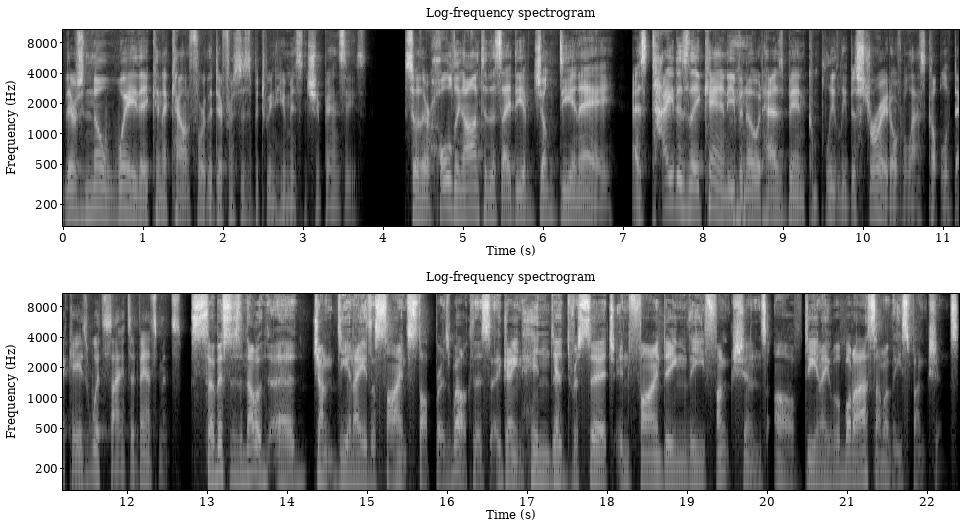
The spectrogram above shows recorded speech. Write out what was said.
there's no way they can account for the differences between humans and chimpanzees. So they're holding on to this idea of junk DNA as tight as they can, even Mhm. though it has been completely destroyed over the last couple of decades with science advancements. So this is another uh, junk DNA as a science stopper as well, because it's again hindered research in finding the functions of DNA. Well, what are some of these functions?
